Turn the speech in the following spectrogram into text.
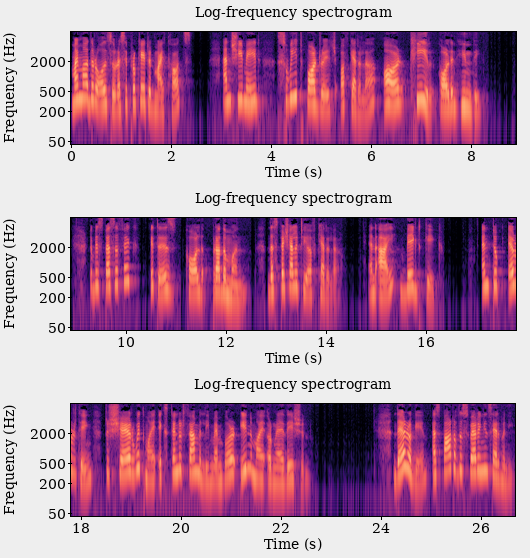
My mother also reciprocated my thoughts and she made sweet porridge of Kerala or kheer called in Hindi. To be specific, it is called Pradaman, the specialty of Kerala. And I baked cake and took everything to share with my extended family member in my organization. There again, as part of the swearing in ceremony,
